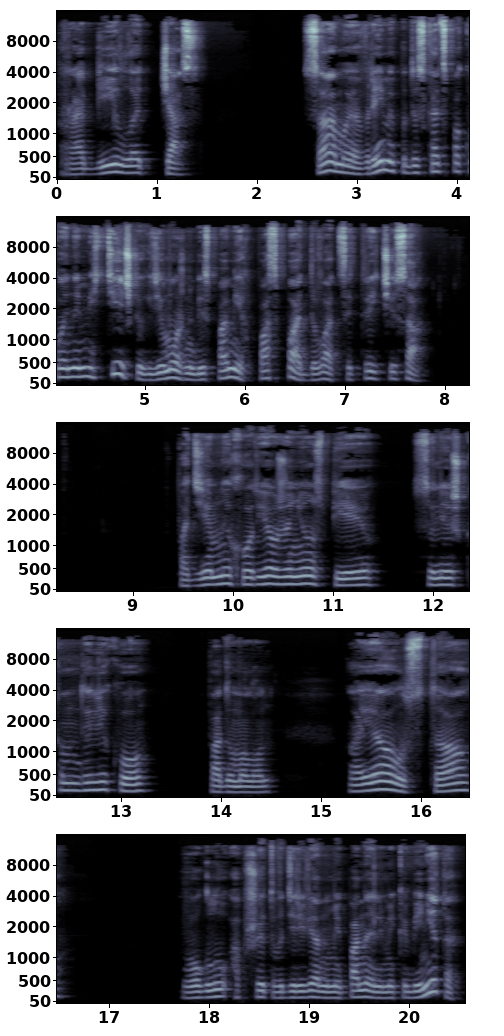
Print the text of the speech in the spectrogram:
пробило час. Самое время подыскать спокойное местечко, где можно без помех поспать 23 часа. Подземный ход я уже не успею. Слишком далеко, подумал он. А я устал. В углу обшитого деревянными панелями кабинета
